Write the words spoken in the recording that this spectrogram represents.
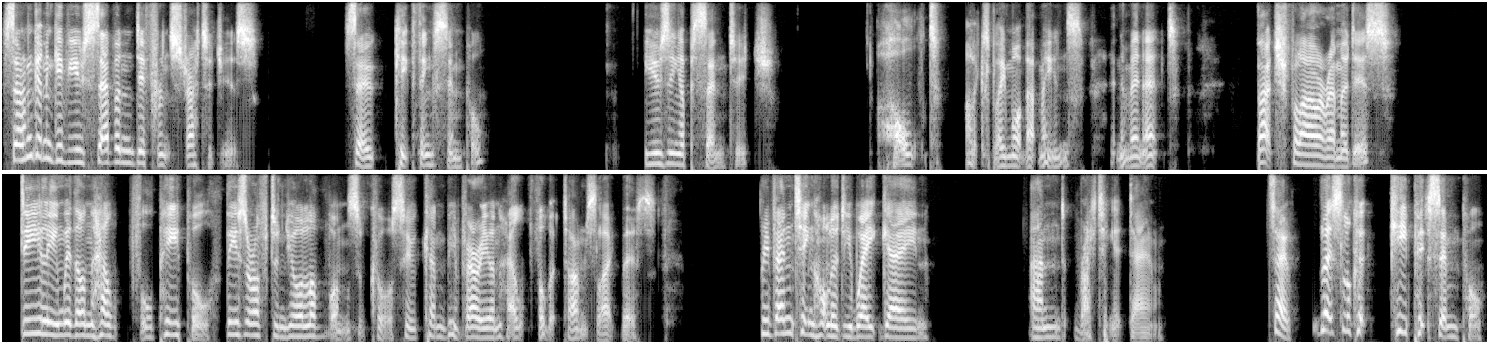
So I'm going to give you seven different strategies. So keep things simple, using a percentage, halt. I'll explain what that means in a minute. Batch flower remedies, dealing with unhelpful people. These are often your loved ones, of course, who can be very unhelpful at times like this. Preventing holiday weight gain and writing it down. So let's look at keep it simple.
